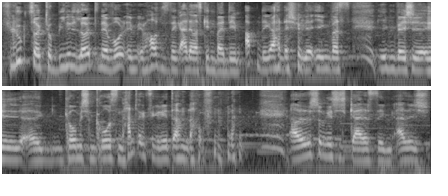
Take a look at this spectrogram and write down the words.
Flugzeugturbine. Die Leute in der Wohn im, im Haus müssen denken, Alter, was geht denn bei dem ab, Digga? Hat der schon wieder irgendwas, irgendwelche äh, komischen großen Handwerksgeräte am Laufen? Aber das ist schon ein richtig geiles Ding. Also ich,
